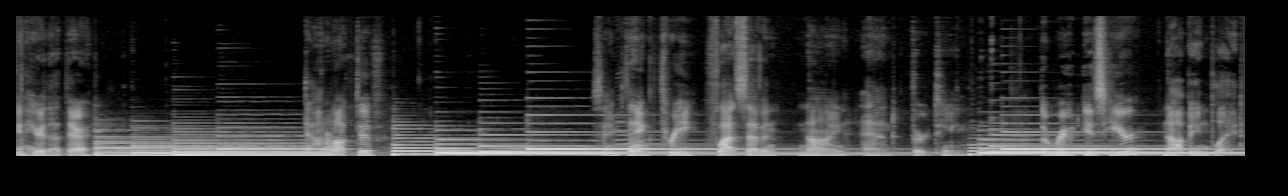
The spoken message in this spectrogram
can hear that there. Down an octave. Same thing, 3, flat 7, 9, and 13. The root is here, not being played.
